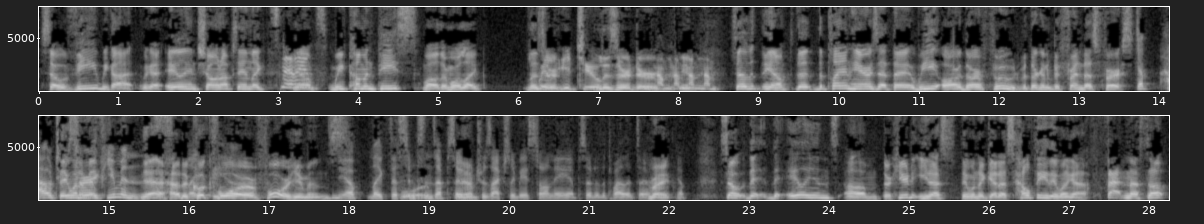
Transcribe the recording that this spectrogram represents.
So V, we got we got aliens showing up saying like, you know, we come in peace. Well, they're more like lizard, We'll eat you. lizard or Nom, nom, you know. nom, nom. So you know the the plan here is that they we are their food, but they're going to befriend us first. Yep, how to They wanna serve make- humans. Yeah, how to Like cook the, for uh, for humans. Yep, like the Simpsons episode, yeah. which was actually based on a episode of the Twilight Zone. Right. Yep. So the the aliens, um, they're here to eat us. They want to get us healthy. They want to fatten us up.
